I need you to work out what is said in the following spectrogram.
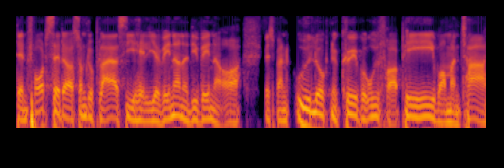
den fortsætter, og som du plejer at sige, Helge, vinderne de vinder, og hvis man udelukkende køber ud fra PE, hvor man tager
